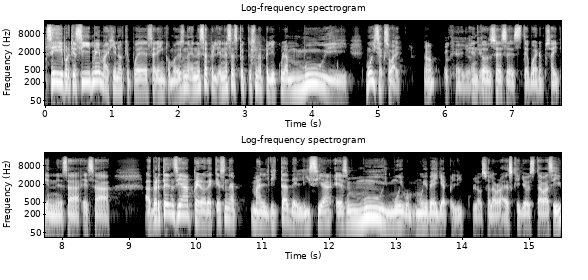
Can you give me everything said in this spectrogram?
Sí, porque sí me imagino que puede ser incómodo. Es una- en, esa, en ese aspecto es una película muy, muy sexual, ¿no? Entonces, este, bueno, pues ahí tienen esa, esa advertencia, pero de que es una maldita delicia, es muy, muy, muy bella película. O sea, la verdad es que yo estaba así,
